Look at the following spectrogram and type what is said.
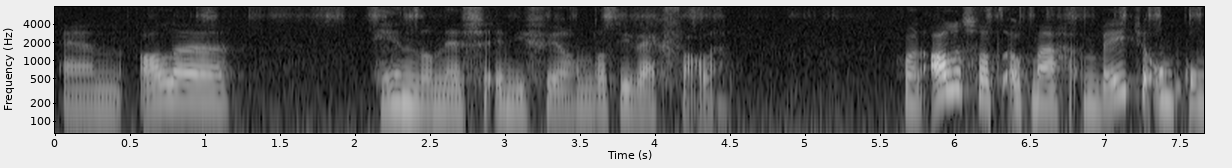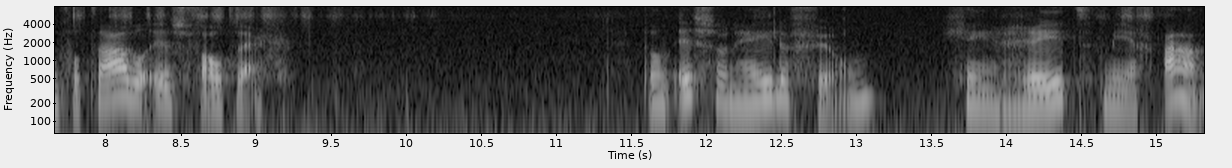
en alle hindernissen in die film, dat die wegvallen. Gewoon alles wat ook maar een beetje oncomfortabel is, valt weg. Dan is zo'n hele film geen reet meer aan.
